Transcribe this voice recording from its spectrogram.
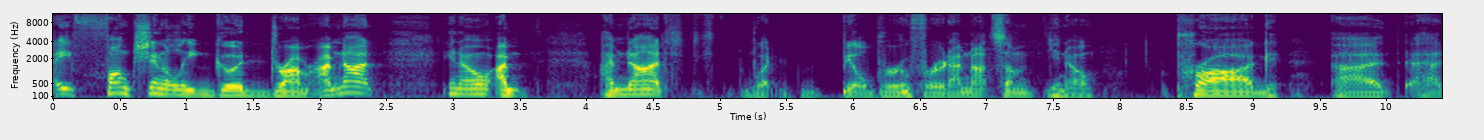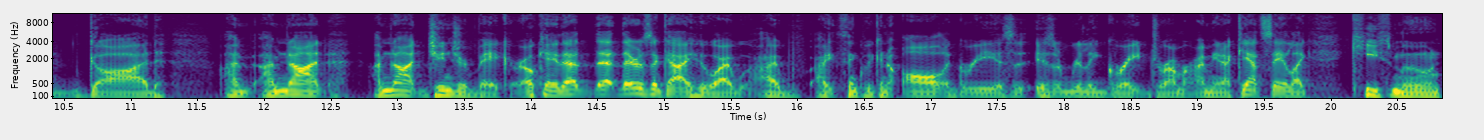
a functionally good drummer. I'm not, you know, I'm I'm not what Bill Bruford. I'm not some you know prog uh, uh, god. I'm I'm not I'm not Ginger Baker. Okay, that, that there's a guy who I, I I think we can all agree is a, is a really great drummer. I mean, I can't say like Keith Moon.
